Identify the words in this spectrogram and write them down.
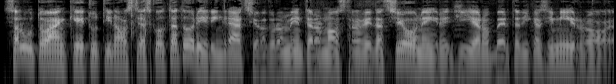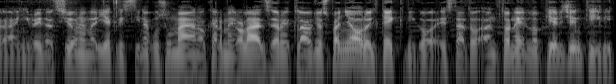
Saluto anche tutti i nostri ascoltatori, ringrazio naturalmente la nostra redazione, in regia Roberta Di Casimirro, eh, in redazione Maria Cristina Cusumano, Carmelo Lazzaro e Claudio Spagnolo, il tecnico è stato Antonello Piergentili.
